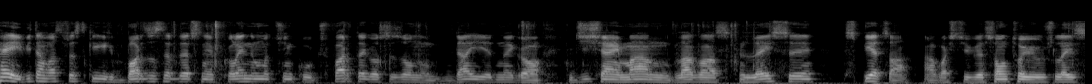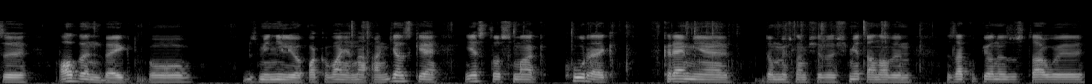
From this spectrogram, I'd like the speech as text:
Hej, witam was wszystkich bardzo serdecznie w kolejnym odcinku czwartego sezonu Daj Jednego. Dzisiaj mam dla was lejsy z pieca, a właściwie są to już lejsy oven baked, bo zmienili opakowanie na angielskie. Jest to smak kurek w kremie, domyślam się, że śmietanowym. Zakupione zostały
